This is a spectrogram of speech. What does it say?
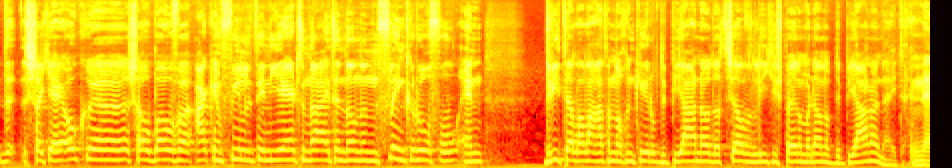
de- zat jij ook zo boven I Can Feel It in the Air Tonight... en dan een flinke roffel en drie tellen later nog een keer op de piano... datzelfde liedje spelen, maar dan op de piano? Nee? Nee.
